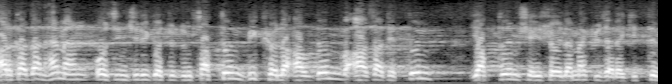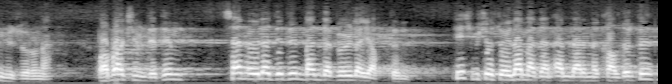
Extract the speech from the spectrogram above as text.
Arkadan hemen o zinciri götürdüm, sattım, bir köle aldım ve azat ettim. Yaptığım şeyi söylemek üzere gittim huzuruna. Babacım dedim, sen öyle dedin, ben de böyle yaptım. Hiçbir şey söylemeden ellerini kaldırdı.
